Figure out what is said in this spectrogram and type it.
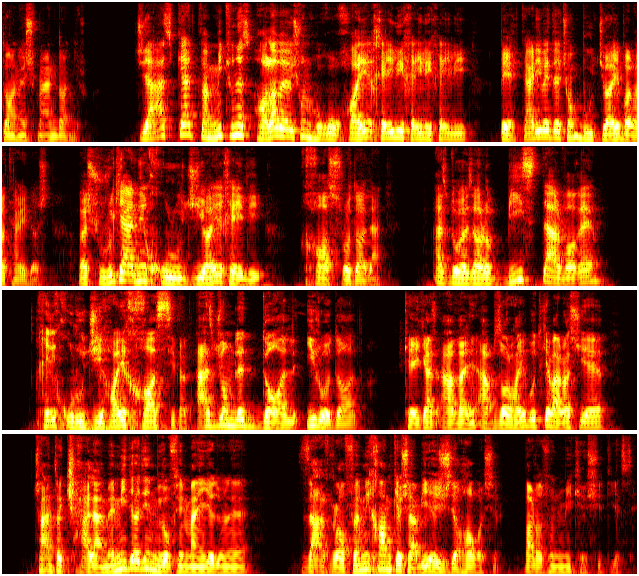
دانشمندانی رو. جذب کرد و می‌تونست حالا بهشون حقوقهای خیلی خیلی خیلی بهتری بده چون بودجه بالاتری داشت و شروع کردین خروجی های خیلی خاص رو دادن. از 2020 در واقع خیلی خروجی های خاصی داد. از جمله دال ای رو داد که یکی از اولین ابزارهایی بود که براش یه چند تا کلمه می‌دادین. می‌گفتین من یه دونه زرافه می‌خوام که شبیه اژدها باشه. براتون می‌کشید یه سری.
